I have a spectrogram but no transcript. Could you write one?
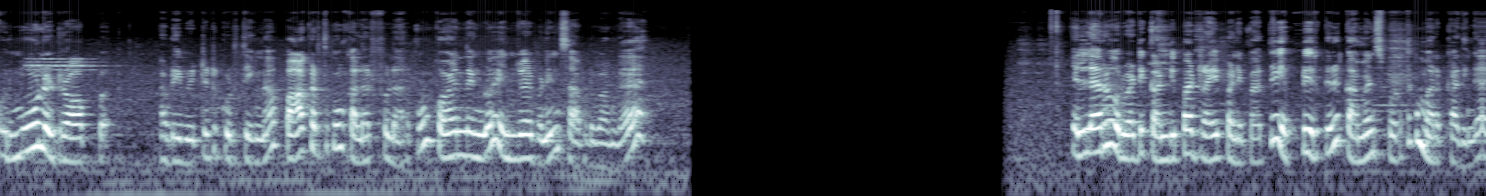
ஒரு மூணு ட்ராப்பு அப்படி விட்டுட்டு கொடுத்தீங்கன்னா பார்க்குறதுக்கும் கலர்ஃபுல்லாக இருக்கும். குழந்தைங்களும் என்ஜாய் பண்ணி சாப்பிடுவாங்க. எல்லோரும் ஒரு வாட்டி கண்டிப்பாக ட்ரை பண்ணி பார்த்து எப்படி இருக்குன்னு கமெண்ட்ஸ் போடுறதுக்கு மறக்காதீங்க.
